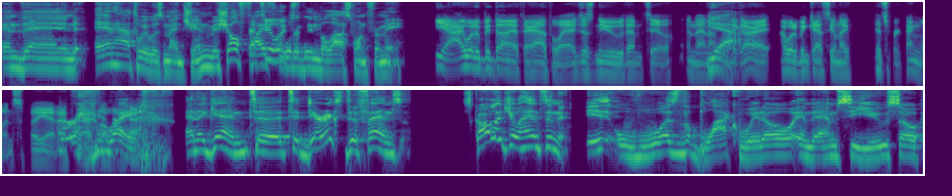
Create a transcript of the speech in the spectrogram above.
and then Anne Hathaway was mentioned. Michelle Pfeiffer would have been the last one for me. Yeah, I would have been done after Hathaway. I just knew them too, and then I Yeah. was like, all right, I would have been guessing like Pittsburgh Penguins, but yeah, that's, Right, that's right. And again, to to Derek's defense, Scarlett Johansson it was the Black Widow in the MCU. So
